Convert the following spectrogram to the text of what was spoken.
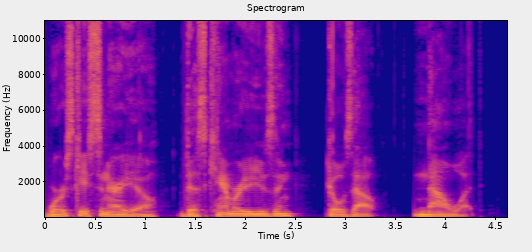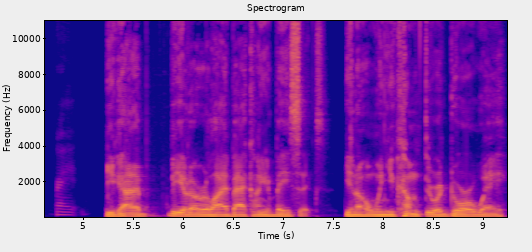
worst case scenario, this camera you're using goes out. Now what? Right. you got to be able to rely back on your basics. You know, when you come through a doorway,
